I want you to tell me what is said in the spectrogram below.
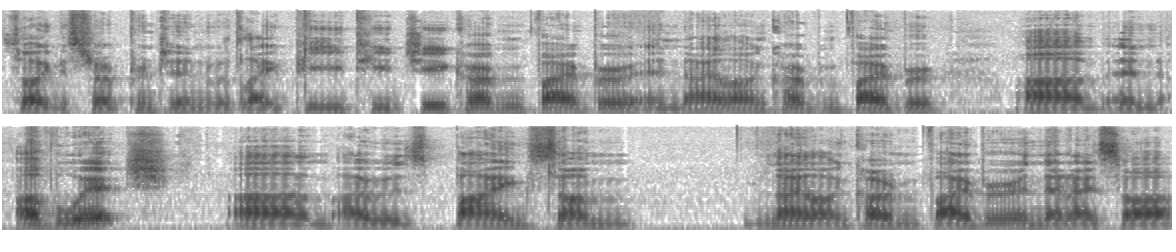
so I could start printing with like PETG carbon fiber and nylon carbon fiber um, and of which um, I was buying some nylon carbon fiber and then I saw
